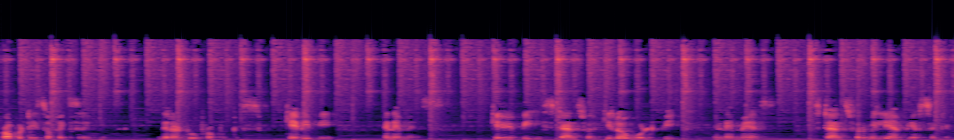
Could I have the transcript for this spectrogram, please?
Properties of X-ray beam. There are two properties, KVP and MAS. KVP stands for kilovolt peak and MAS stands for milliampere second.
